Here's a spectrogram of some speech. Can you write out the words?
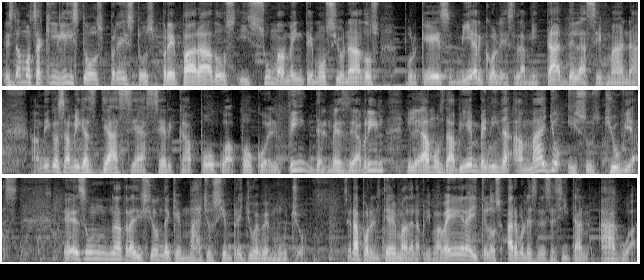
Estamos aquí listos, prestos, preparados y sumamente emocionados porque es miércoles, la mitad de la semana. Amigos, amigas, ya se acerca poco a poco el fin del mes de abril y le damos la bienvenida a mayo y sus lluvias. Es una tradición de que mayo siempre llueve mucho. Será por el tema de la primavera y que los árboles necesitan agua.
